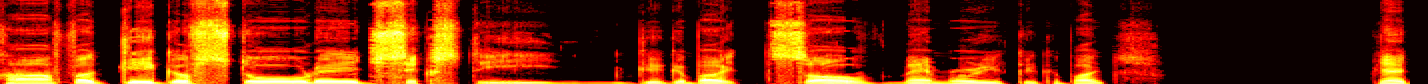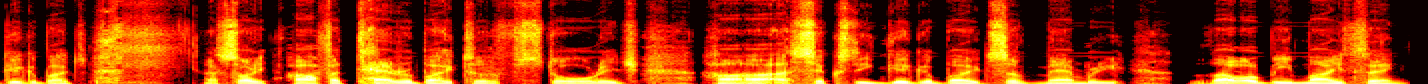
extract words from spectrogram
half a gig of storage, 16 gigabytes of memory, gigabytes? Yeah, gigabytes. Uh, sorry, half a terabyte of storage, uh, 16 gigabytes of memory. That will be my thing.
